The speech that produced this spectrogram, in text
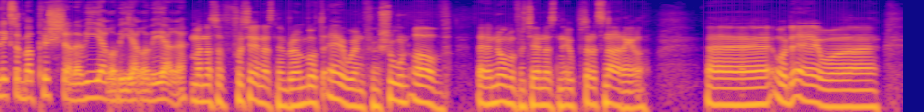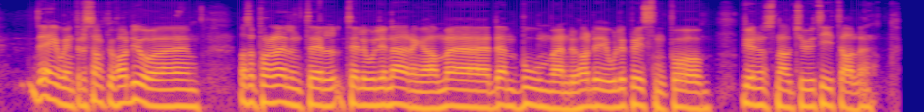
liksom bare pusha det videre og videre og videre. Men altså, fortjenesten i brønnbåt er jo en funksjon av den enorme fortjenesten i oppdrettsnæringa. Eh, og det er jo eh, det er jo interessant. Du hadde jo eh, altså Parallellen til, til oljenæringa med den boomen du hadde i oljeprisen på begynnelsen av 2010-tallet,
